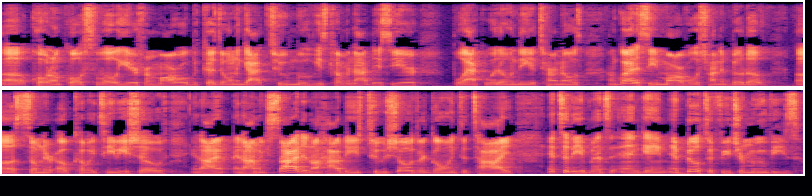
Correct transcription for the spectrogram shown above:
a quote unquote slow year for Marvel because they only got two movies coming out this year, Black Widow and the Eternals. I'm glad to see Marvel is trying to build up uh, some of their upcoming TV shows, and I and I'm excited on how these two shows are going to tie into the events of Endgame and build to future movies.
